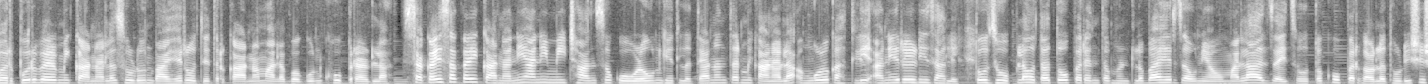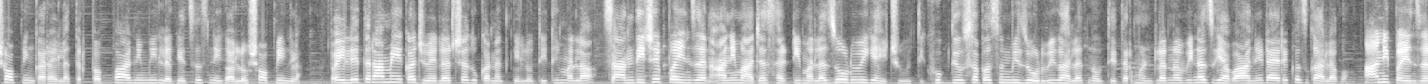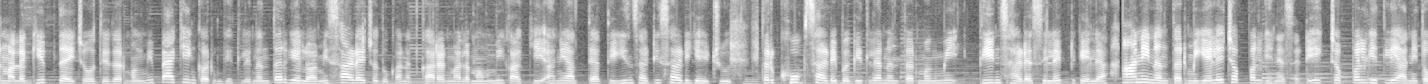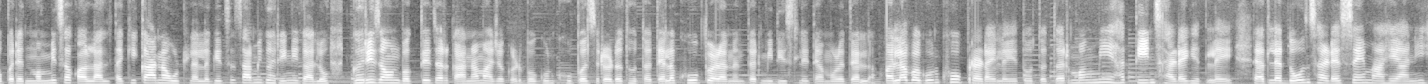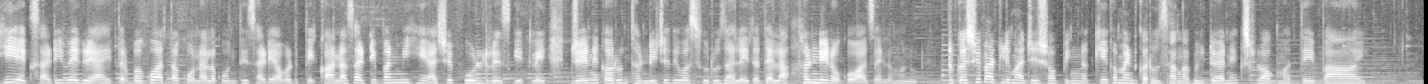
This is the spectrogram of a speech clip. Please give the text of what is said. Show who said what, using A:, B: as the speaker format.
A: भरपूर वेळ मी कानाला सोडून बाहेर होते तर काना मला बघून खूप रडला. सकाळी सकाळी कानाने आणि मी छानसं कोवळवून घेतलं. त्यानंतर मी कानाला अंघोळ घातली आणि रेडी झाले. तो झोपला होता तोपर्यंत म्हटलं बाहेर जाऊन यावं. मला आज जायचं होतं कोपरगावला थोडीशी शॉपिंग करायला. तर पप्पा आणि मी लगेचच निघालो शॉपिंगला पहिले तर आम्ही एका ज्वेलरच्या दुकानात गेलो. तिथे मला चांदीचे पैंजण आणि माझ्यासाठी मला जोडवी घ्यायची होती. खूप दिवसापासून मी जोडवी घालत नव्हते तर म्हटलं नवीनच घ्यावा आणि डायरेक्टच घालावा. आणि पैंजण मला गिफ्ट द्यायचे होते तर मग मी पॅकिंग करून घेतले. नंतर गेलो आम्ही साड्याच्या दुकानात. कारण मला मम्मी काकी आणि आत्या तिघींसाठी साडी घ्यायची होती. तर खूप साडी बघितल्यानंतर मग मी तीन साड्या सिलेक्ट केल्या. आणि नंतर मी गेले चप्पल घेण्यासाठी. एक चप्पल घेतली आणि तोपर्यंत मम्मीचा कॉल आलता की काना उठला. लगेचच आम्ही घरी निघालो. घरी जाऊन बघते तर काना माझ्याकडे बघून खूपच रडत होता. त्याला खूप वेळानंतर मी दिसले. त्यामुळे त्याला मला बघून खूप रडायला येत होतं. तर मग मी ह्या तीन साड्या घेतल्या. आहे त्यातल्या दोन साड्या सेम आहे आणि ही एक साडी वेगळी आहे. तर बघू आता कोणाला कोणती साडी आवडते. कानासाठी पण मी हे असे फुल ड्रेस घेतले जेणेकरून थंडीचे दिवस सुरू झाले तर त्याला थंडी नको वाजायला म्हणून. तर कशी वाटली माझी शॉपिंग नक्की कमेंट करून सांगा. भेटूया नेक्स्ट ब्लॉगमध्ये बाय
